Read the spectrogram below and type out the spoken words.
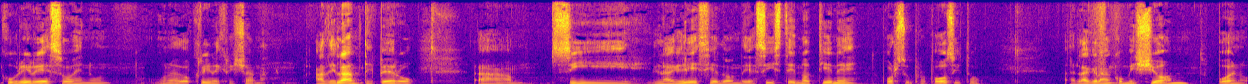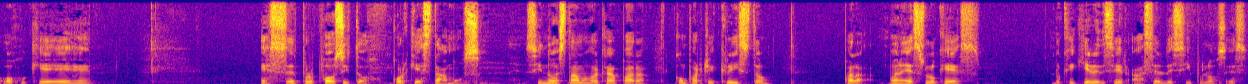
cubrir eso en una doctrina cristiana adelante, pero si la iglesia donde asiste no tiene por su propósito la gran comisión, bueno, ojo que es el propósito porque estamos. Si no estamos acá para compartir Cristo, para, bueno, es lo que es lo que quiere decir hacer discípulos, es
